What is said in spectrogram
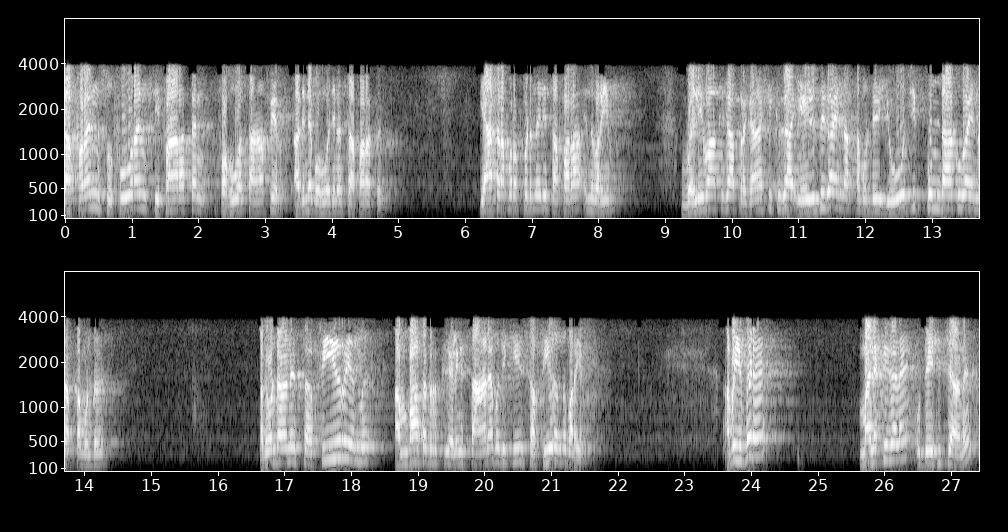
സഫറൻ സുഫൂറൻ സിഫാറത്തൻ ഫഹുവ സാഫിർ. അതിന്റെ ബഹുവചനം സഫറത്ത്. യാത്ര പുറപ്പെടുന്നതിന് സഫറ എന്ന് പറയും. വെളിവാക്കുക പ്രകാശിക്കുക എഴുതുക എന്നർത്ഥമുണ്ട്. യോജിപ്പുണ്ടാക്കുക എന്നർത്ഥമുണ്ട്. അതുകൊണ്ടാണ് സഫീർ എന്ന് അംബാസഡർക്ക് അല്ലെങ്കിൽ സ്ഥാനപതിക്ക് സഫീർ എന്ന് പറയും. അപ്പൊ ഇവിടെ മലക്കുകളെ ഉദ്ദേശിച്ചാണ്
